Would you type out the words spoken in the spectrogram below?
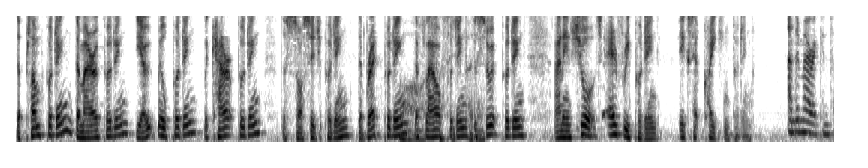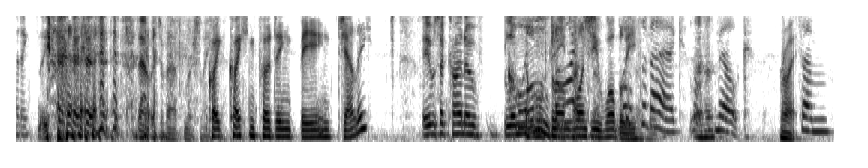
the plum pudding, the marrow pudding, the oatmeal pudding, the carrot pudding, the sausage pudding, the bread pudding, Oh, the flour sausage pudding, the suet pudding, and in short, every pudding except quaking pudding. And American pudding. That was developed much later. Quake, quaking pudding being jelly? It was a kind of blancmange. Blancmange wobbly. Lots of egg, lots Uh-huh. of milk, Right. some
